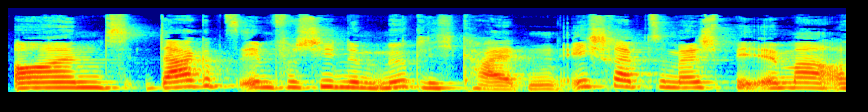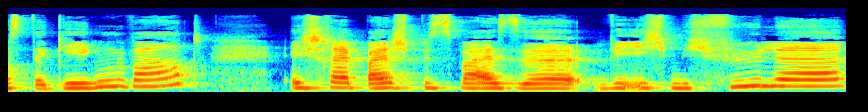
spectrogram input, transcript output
Und da gibt es eben verschiedene Möglichkeiten. Ich schreibe zum Beispiel immer aus der Gegenwart. Ich schreibe beispielsweise, wie ich mich fühle.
